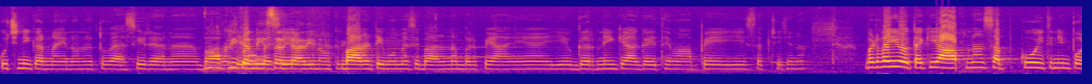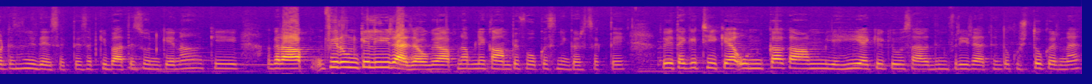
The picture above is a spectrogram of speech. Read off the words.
कुछ नहीं करना इन्होंने तो ऐसे ही रहना है। बारह टीमों करनी है, में से- सरकारी नौकरी। बारह टीमों में से बारह नंबर पे आए हैं। ये गरने आ गए थे वहाँ पे ये सब चीज़ें ना। बट वही होता है कि आप ना सबको इतनी इंपॉर्टेंस नहीं दे सकते सबकी बातें सुन के ना कि अगर आप फिर उनके लिए ही रह जाओगे आप ना अपने काम पे फोकस नहीं कर सकते। तो ये था कि ठीक है उनका काम यही है क्योंकि वो सारा दिन फ्री रहते हैं तो कुछ तो करना है।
